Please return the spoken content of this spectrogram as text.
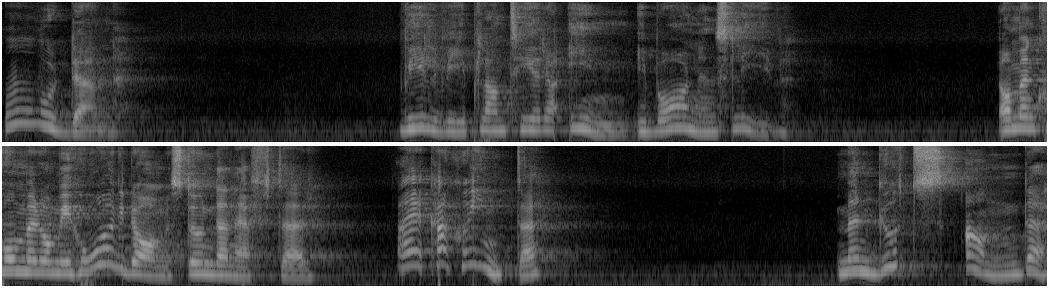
Orden vill vi plantera in i barnens liv? Ja, men kommer de ihåg dem stunden efter? Nej, kanske inte. Men Guds ande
